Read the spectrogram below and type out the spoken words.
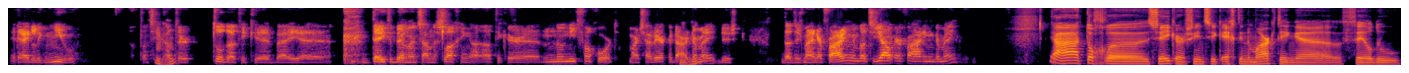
redelijk nieuw. Althans, ik mhm. had er, totdat ik uh, bij uh, Data Balance aan de slag ging, had ik er uh, nog niet van gehoord. Maar zij werken daar mm mee, dus dat is mijn ervaring. En wat is jouw ervaring daarmee? Ja, toch uh, zeker sinds ik echt in de marketing veel doe,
